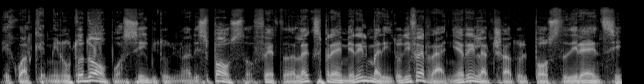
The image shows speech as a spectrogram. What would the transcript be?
E qualche minuto dopo, a seguito di una risposta offerta dall'ex premier, il marito di Ferragni ha rilanciato rilasciato il post di Renzi,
